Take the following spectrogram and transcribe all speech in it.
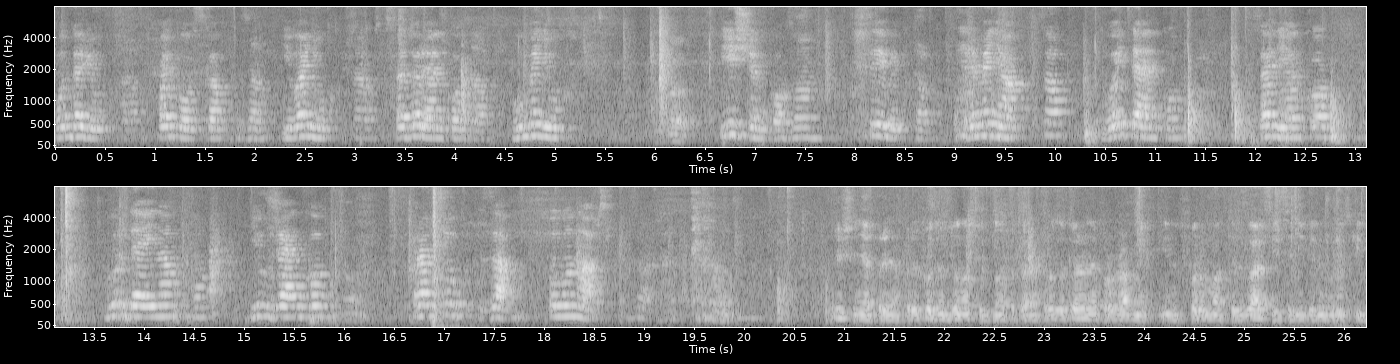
Бондарюк, Пальковська, Іванюк, Федоренко, Гуменюк, За. Іщенко, Сивик, Ременяк, За. Войтенко, Салєнко, Бурдейна, Ювженко, Кравчук, за, Солонар. Рішення прийнято. Переходимо до наступного питання про затвердження програми інформатизації Синікінобурської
